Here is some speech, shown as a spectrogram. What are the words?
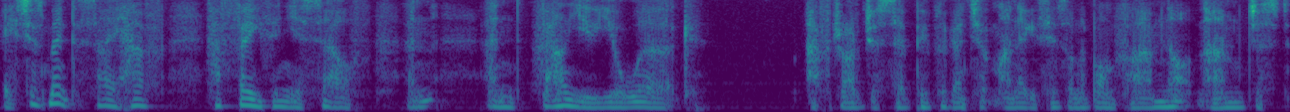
it's just meant to say, have have faith in yourself and and value your work. After I've just said people are going to chuck my negatives on the bonfire, I'm not. I'm just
